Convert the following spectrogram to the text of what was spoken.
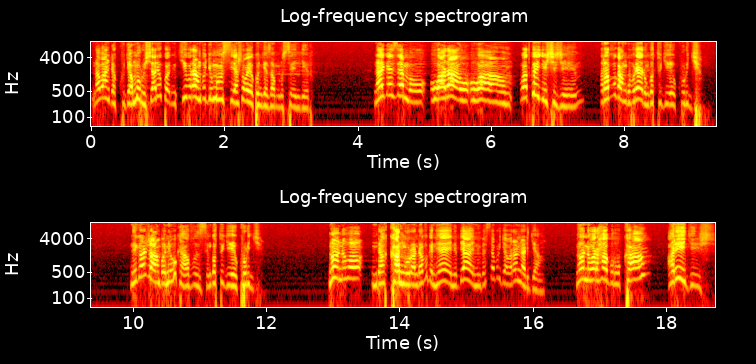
Nabanje kujya murushya ariko kibura mvuge umunsi yashoboye kungeza mu rusengero. Nagezemo uwatwigishije aravuga ngo ubu rero ngo tugiye kurya. Niryo jambo nibuka yavuze ngo tugiye kurya. Noneho ndakanura ndavuga nti "Hey, ni bya bintu mbese burya baranarya? Noneho arahaguruka arigisha.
